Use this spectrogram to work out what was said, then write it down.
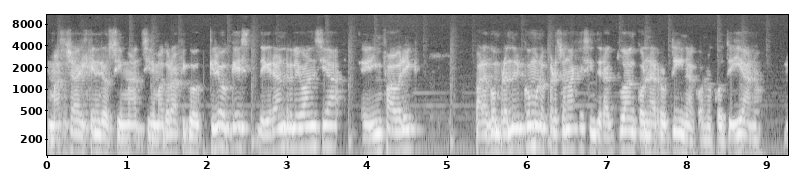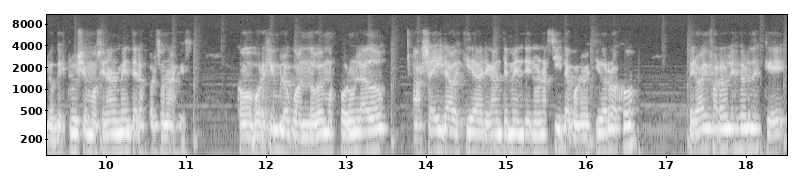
más allá del género cinematográfico, creo que es de gran relevancia en Infabric para comprender cómo los personajes interactúan con la rutina, con lo cotidiano, lo que excluye emocionalmente a los personajes. Como por ejemplo cuando vemos por un lado a Sheila vestida elegantemente en una cita con el vestido rojo, pero hay faroles verdes que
